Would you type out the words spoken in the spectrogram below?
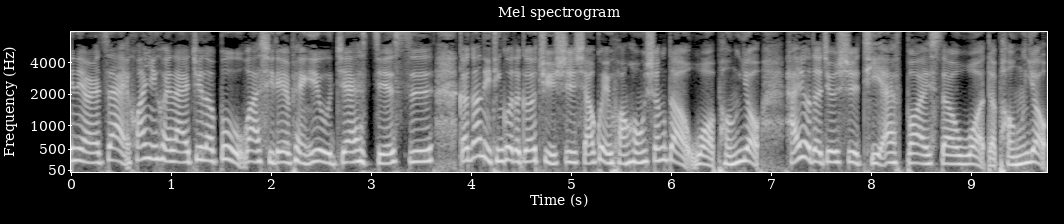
优内容因你而在，欢迎回来俱乐部哇系列朋友 Jazz 杰斯。刚刚你听过的歌曲是小鬼黄鸿升的《我朋友》，还有的就是 TFBOYS 的《我的朋友》。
